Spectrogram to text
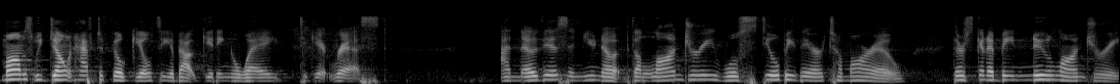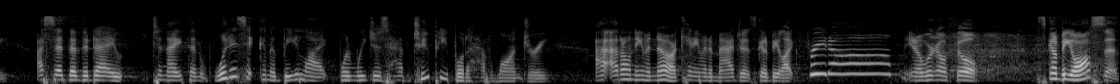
Moms, we don't have to feel guilty about getting away to get rest. I know this and you know it. The laundry will still be there tomorrow. There's going to be new laundry. I said the other day to Nathan, what is it going to be like when we just have two people to have laundry? I, I don't even know. I can't even imagine. It's going to be like freedom. You know, we're going to feel, it's going to be awesome.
